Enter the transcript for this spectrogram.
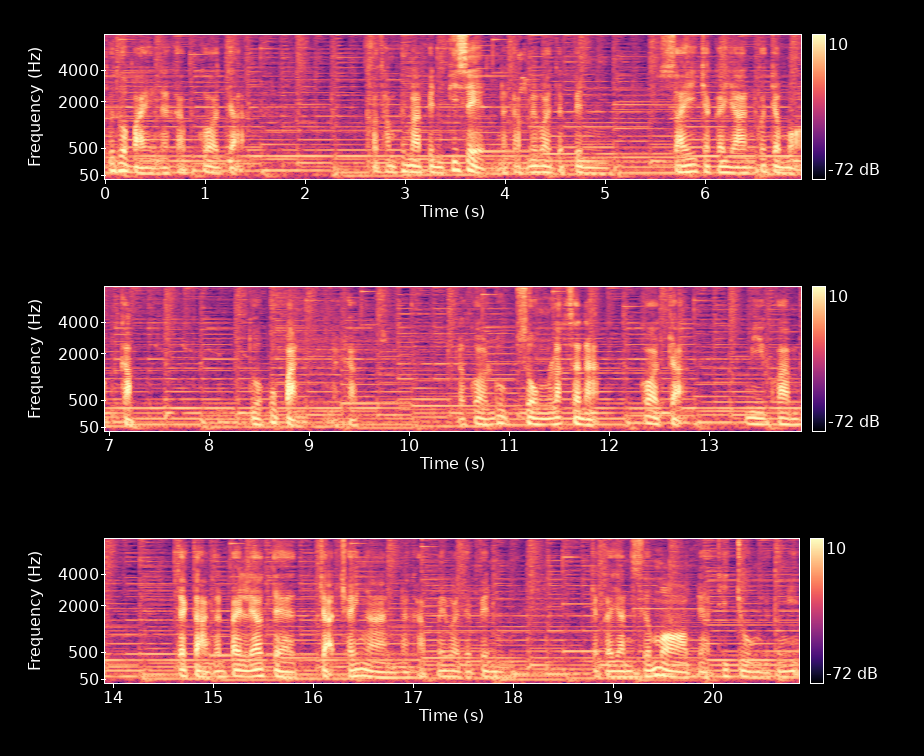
ทั่วๆไปนะครับ ก็จะเขาทำขึ้นมาเป็นพิเศษนะครับ ไม่ว่าจะเป็นไซส์จักรยานก็จะเหมาะกับตัวผู้ปั่นนะครับ แล้วก็รูปทรงลักษณะก็จะมีความแตกต่างกันไปแล้วแต่จะใช้งานนะครับ ไม่ว่าจะเป็นจักรยานเสือหมอบเนี่ยที่จูงอยู่ตรงนี้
